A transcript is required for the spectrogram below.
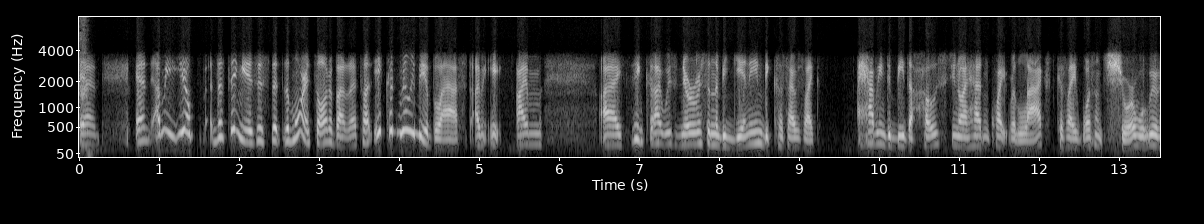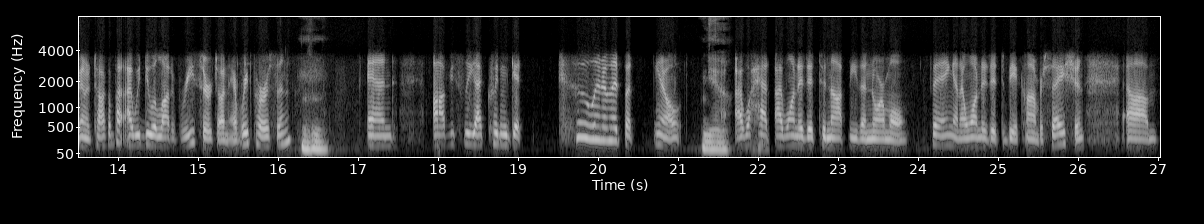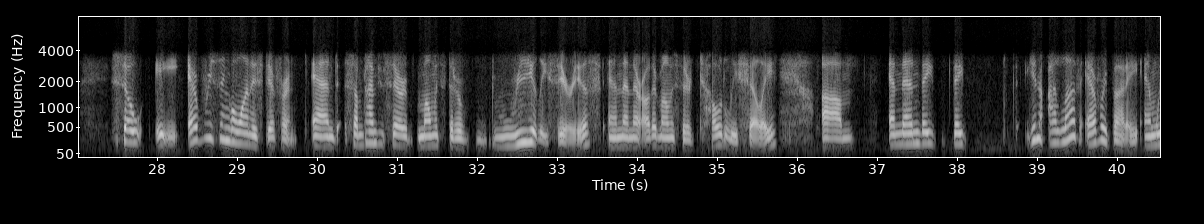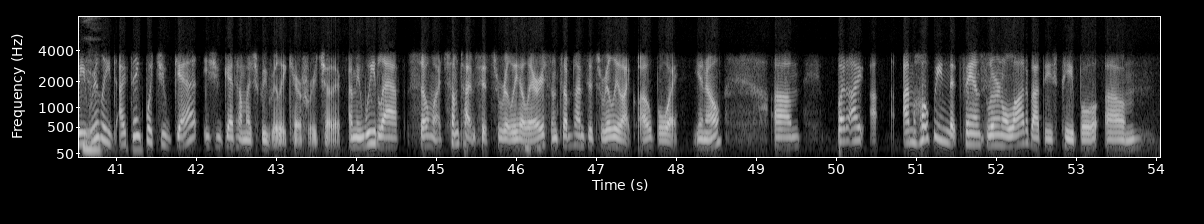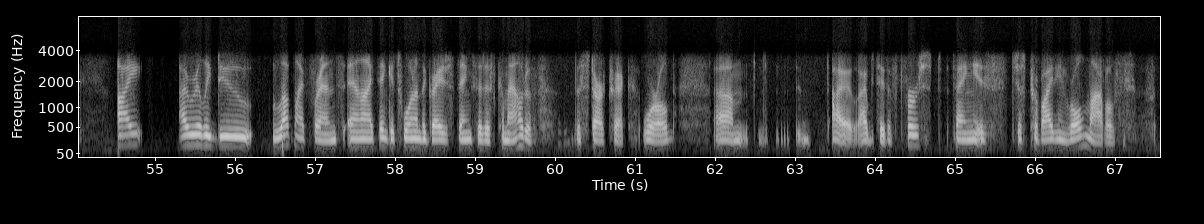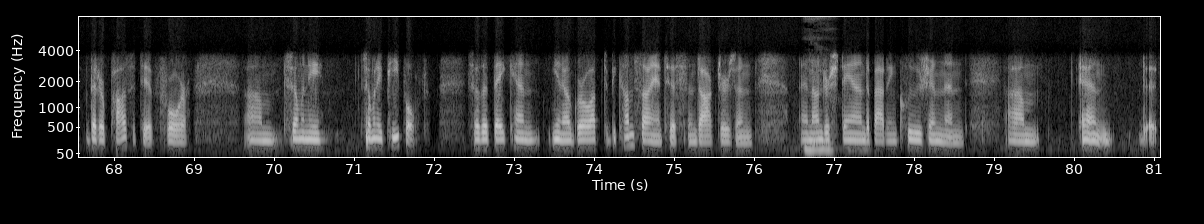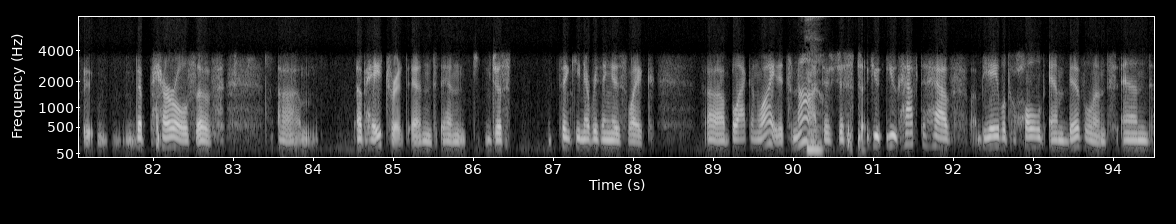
and and I mean, you know, the thing is, is that the more I thought about it, I thought it could really be a blast. I mean, it, I'm, I think I was nervous in the beginning because I was like having to be the host. You know, I hadn't quite relaxed because I wasn't sure what we were going to talk about. I would do a lot of research on every person, and obviously, I couldn't get too intimate, but you know, Yeah. I had I wanted it to not be the normal thing, and I wanted it to be a conversation. Um, so every single one is different, and sometimes there are moments that are really serious, and then there are other moments that are totally silly. Um, and then they they you know, I love everybody, and we Yeah. really. I think what you get is you get how much we really care for each other. I mean, we laugh so much. Sometimes it's really hilarious, and sometimes it's really like, oh boy, you know. Um, but I, I'm hoping that fans learn a lot about these people. Um, I, I really do love my friends, and I think it's one of the greatest things that has come out of the Star Trek world. Um, I, I would say the first thing is just providing role models that are positive for um, so many so many people, so that they can you know grow up to become scientists and doctors and and understand about inclusion and um, and uh, the perils of um, of hatred and and just thinking everything is like uh, black and white. It's not. Yeah. There's just you you have to have be able to hold ambivalence and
